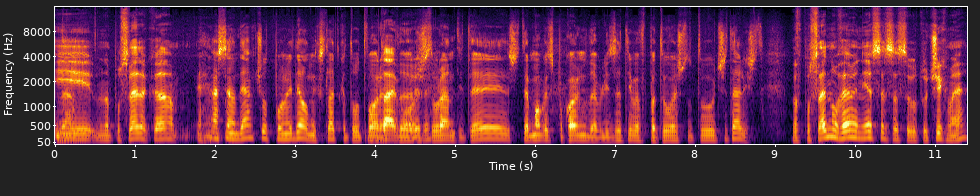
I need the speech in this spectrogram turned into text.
и напоследъка Е, Аз се надявам, че от понеделник, след като отворят ресторантите, ще могат спокойно да влизат и в пътуващото читалище. В последно време ние се съсредоточихме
